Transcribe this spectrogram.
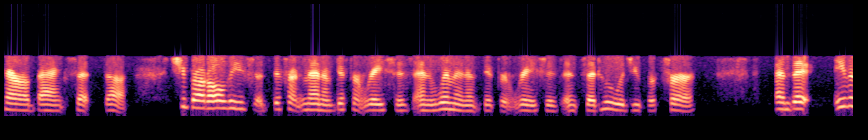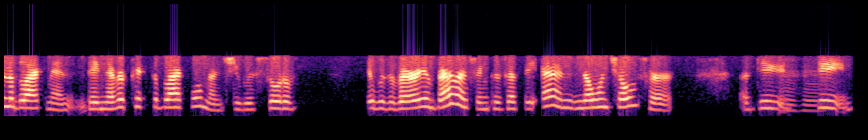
Tyra Banks that uh she brought all these uh, different men of different races and women of different races and said who would you prefer? And they even the black men they never picked the black woman. She was sort of it was very embarrassing because at the end no one chose her. Uh, do you, mm-hmm. do you,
